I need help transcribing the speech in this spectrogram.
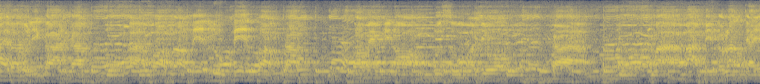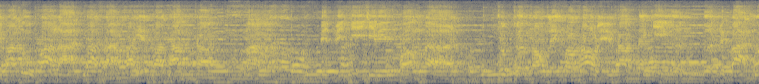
ได้มาบริการครับอ่าพ่อน้องเน้นลูกเน้นพ่อครับพ่อแม่พี่น้องผู้สูงอายุกามามาเป็นกำลังใจพาลูกพาหลานพาสามพาเห็นพาทำครับมาเป็นวิถีชีวิตของชุมชนหนองเล็กของเข้าเลยครับแต่กี้เกินเกิดเป็นบ้านเนาะบ้าน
